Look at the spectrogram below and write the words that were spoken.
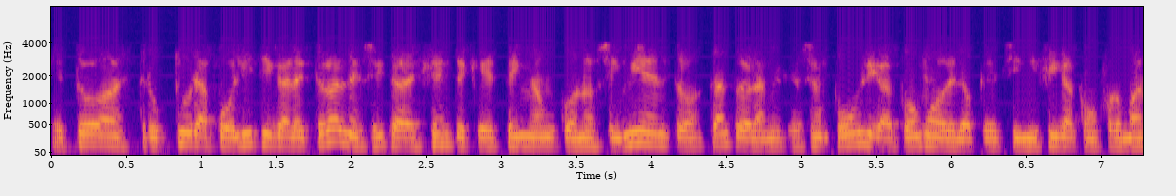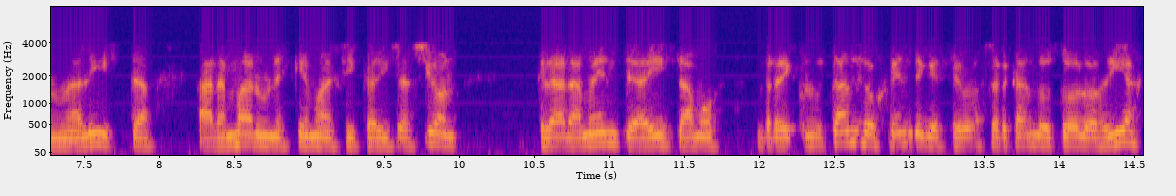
eh, toda estructura política electoral necesita de gente que tenga un conocimiento tanto de la administración pública como de lo que significa conformar una lista, armar un esquema de fiscalización. Claramente ahí estamos reclutando gente que se va acercando todos los días,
